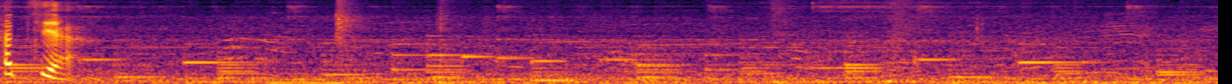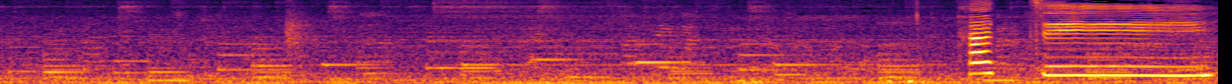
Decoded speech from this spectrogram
하찌야. 찾았지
